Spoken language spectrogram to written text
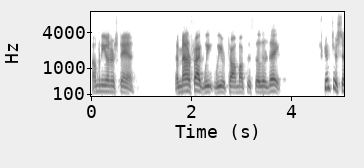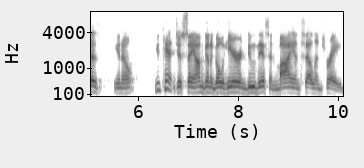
How many understand? As a matter of fact, we, we were talking about this the other day. Scripture says, you know, you can't just say, I'm going to go here and do this and buy and sell and trade.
